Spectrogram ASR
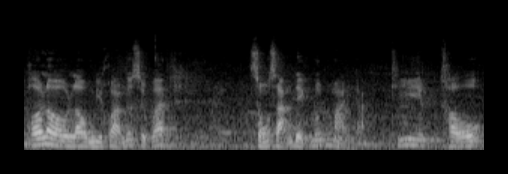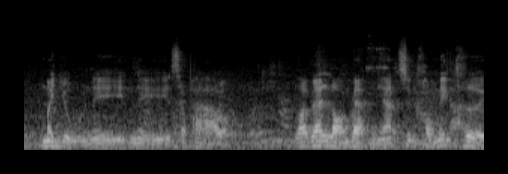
เพราะเราเรามีความรู้สึกว่าสงสารเด็กรุ่นใหม่อะที่เขามาอยู่ในในสภาวะแวดล้อมแบบเนี้ยซึ่งเขาไม่เคย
